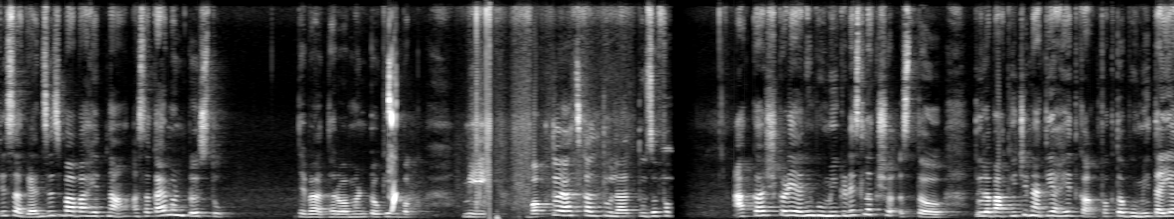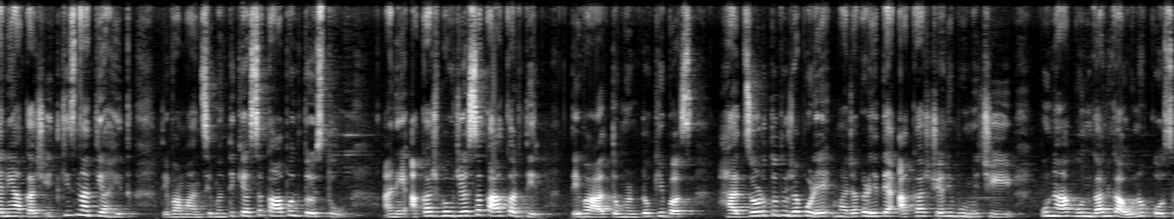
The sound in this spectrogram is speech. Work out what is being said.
ते सगळ्यांचेच बाबा आहेत ना? असं काय म्हणतोयस तू? तेव्हा अथर्व म्हणतो की बघ मी बघतोय आजकाल तुला. तुझं फक्त आकाशकडे आणि भूमीकडेच लक्ष असतं. तुला बाकीची नाती आहेत का? फक्त भूमिताई आणि आकाश इतकीच नाती आहेत. तेव्हा मानसी म्हणते की असं का बोलतोयस तू? आणि आकाश भाऊजी असं का करतील? तेव्हा तो म्हणतो की बस हात जोडतो तुझ्या पुढे. माझ्याकडे त्या आकाशची आणि भूमीची पुन्हा गुणगान गाऊ नकोस.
